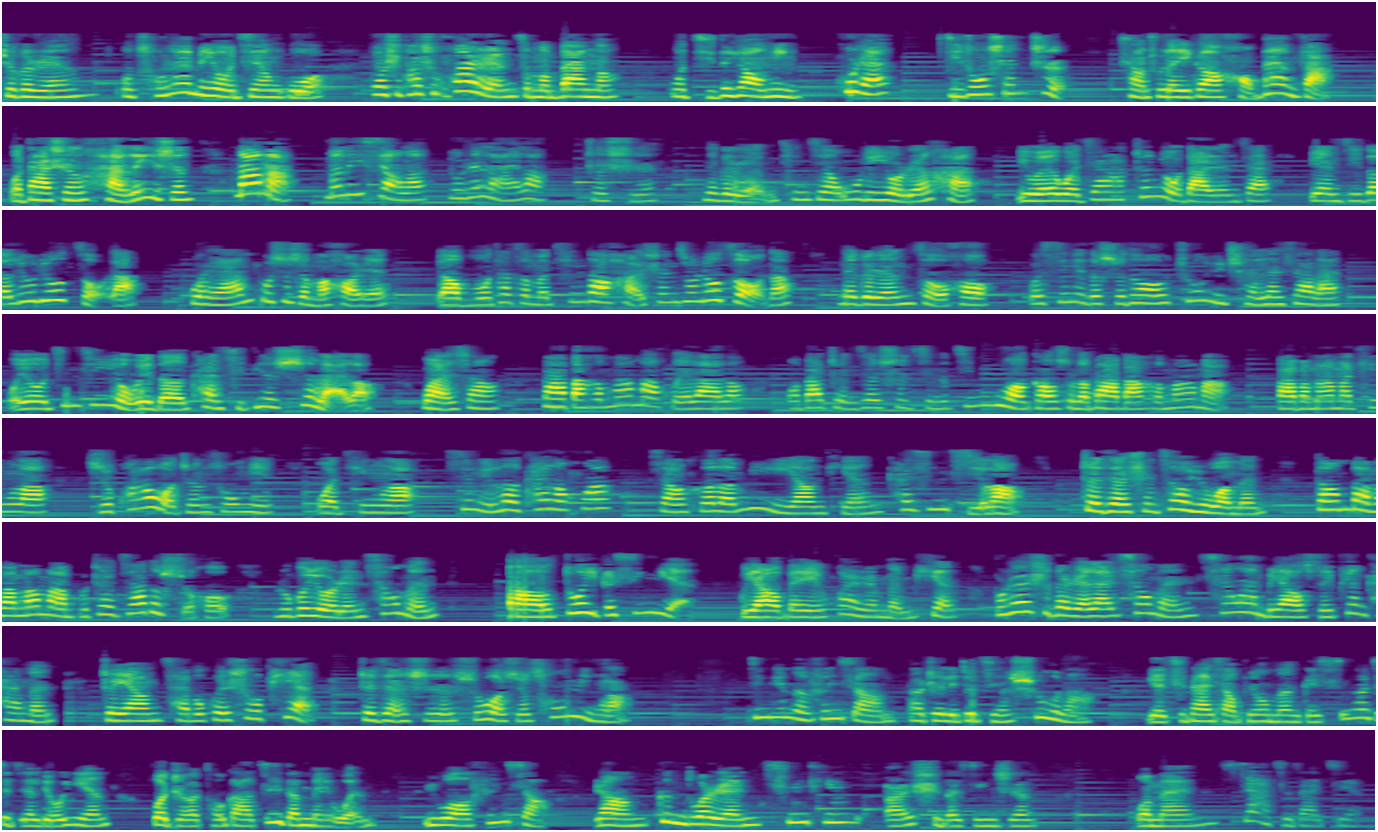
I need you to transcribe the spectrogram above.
这个人我从来没有见过，要是他是坏人怎么办呢？我急得要命。忽然急中生智，想出了一个好办法。我大声喊了一声：“妈妈！”门铃响了，有人来了。这时那个人听见屋里有人喊，以为我家真有大人在，便急得溜溜走了。果然不是什么好人，要不他怎么听到喊声就溜走呢？那个人走后，我心里的石头终于沉了下来。我又津津有味地看起电视来了。晚上，爸爸和妈妈回来了，我把整件事情的经过告诉了爸爸和妈妈。爸爸妈妈听了，直夸我真聪明。我听了，心里乐开了花，像喝了蜜一样甜，开心极了。这件事教育我们。当爸爸妈妈不在家的时候，如果有人敲门，要多一个心眼，不要被坏人蒙骗。不认识的人来敲门，千万不要随便开门，这样才不会受骗。这件事使我学聪明了。今天的分享到这里就结束了，也期待小朋友们给星儿姐姐留言或者投稿自己的美文与我分享，让更多人倾听儿时的心声。我们下次再见。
